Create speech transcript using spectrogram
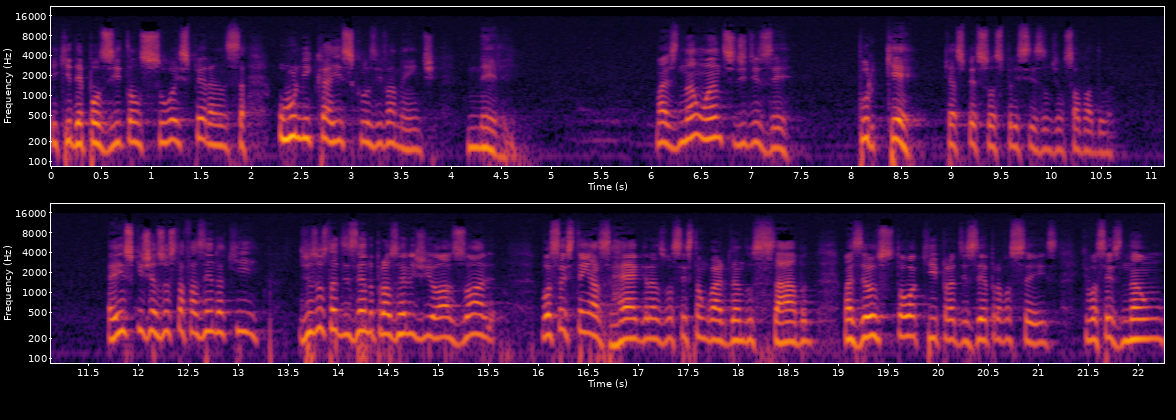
e que depositam sua esperança única e exclusivamente nele. Mas não antes de dizer por que, que as pessoas precisam de um Salvador. É isso que Jesus está fazendo aqui. Jesus está dizendo para os religiosos: olha, vocês têm as regras, vocês estão guardando o sábado, mas eu estou aqui para dizer para vocês que vocês não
